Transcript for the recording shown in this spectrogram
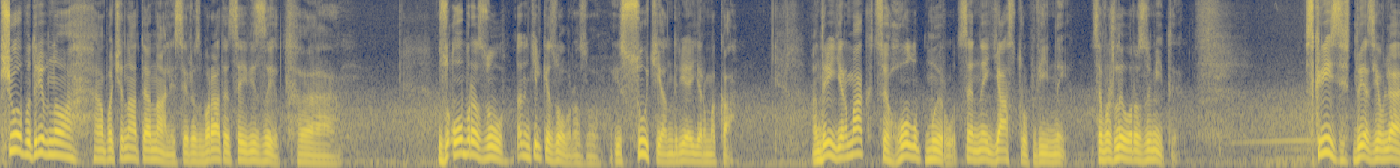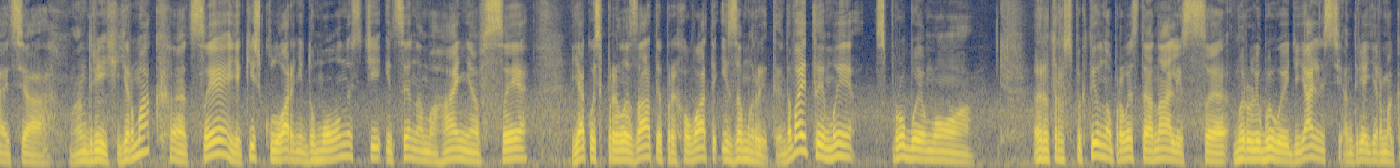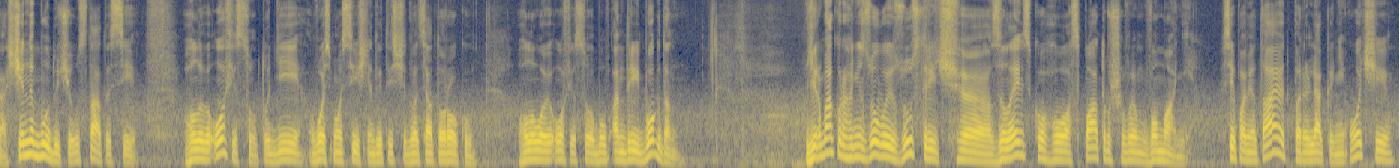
З чого потрібно е, починати аналіз і розбирати цей візит? Е, З образу, та не тільки з образу, із суті Андрія Єрмака. Андрій Єрмак це голуб миру, це не яструб війни. Це важливо розуміти. Скрізь, де з'являється Андрій Єрмак, е, це якісь кулуарні домовленості, і це намагання все якось прилизати, приховати і замирити. Давайте ми спробуємо ретроспективно провести аналіз е, миролюбивої діяльності Андрія Єрмака. Ще не будучи у статусі голови офісу, тоді, 8 січня 2020 року, головою офісу був Андрій Богдан. Єрмак організовує зустріч е, Зеленського з Патрушевим в Омані. Всі пам'ятають перелякані очі е,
